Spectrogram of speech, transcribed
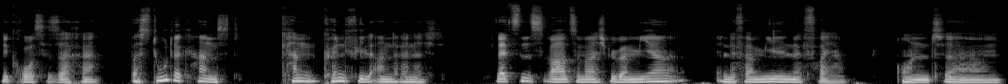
eine große Sache. Was du da kannst, kann, können viele andere nicht. Letztens war zum Beispiel bei mir in der Familie eine Feier. Und ähm,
